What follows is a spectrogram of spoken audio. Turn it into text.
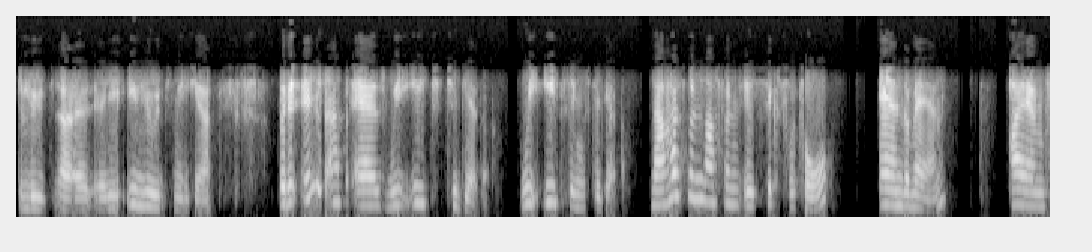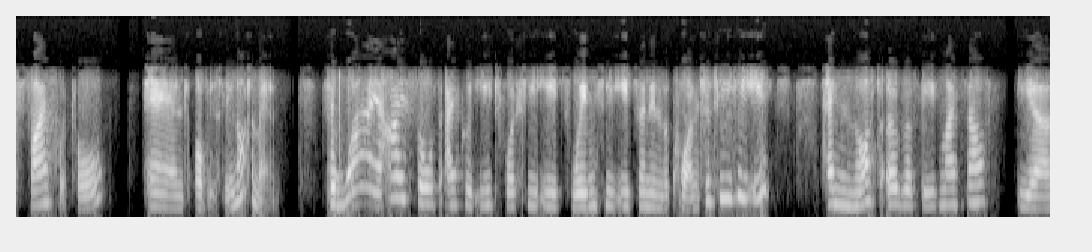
deludes, uh, eludes me here. But it ended up as we eat together. We eat things together. Now, husband Muffin is six foot tall and a man. I am five foot tall and obviously not a man. So why I thought I could eat what he eats when he eats and in the quantity he eats and not overfeed myself, yeah,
